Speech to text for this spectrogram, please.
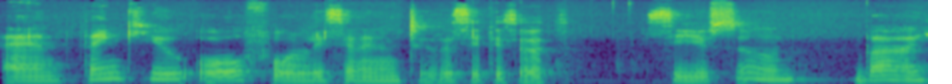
And thank you all for listening to this episode. See you soon. Bye.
